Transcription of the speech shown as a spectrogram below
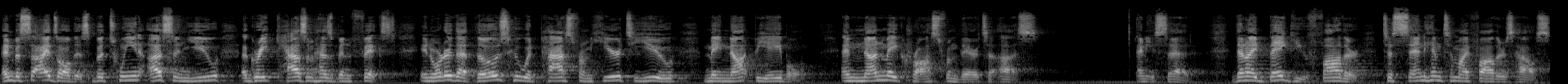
And besides all this, between us and you, a great chasm has been fixed, in order that those who would pass from here to you may not be able, and none may cross from there to us. And he said, Then I beg you, Father, to send him to my father's house,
